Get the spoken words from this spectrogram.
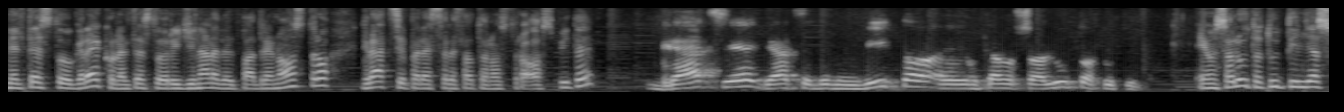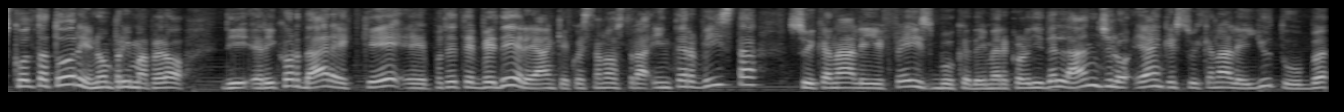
nel testo greco, nel testo originale del Padre Nostro. Grazie per essere stato nostro ospite. Grazie, grazie dell'invito e un caro saluto a tutti. E un saluto a tutti gli ascoltatori, non prima però di ricordare che eh, potete vedere anche questa nostra intervista sui canali Facebook dei Mercoledì dell'Angelo e anche sul canale YouTube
